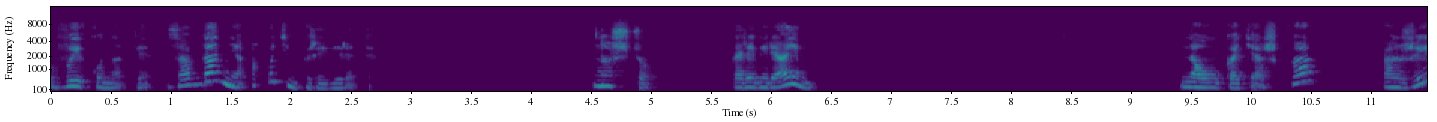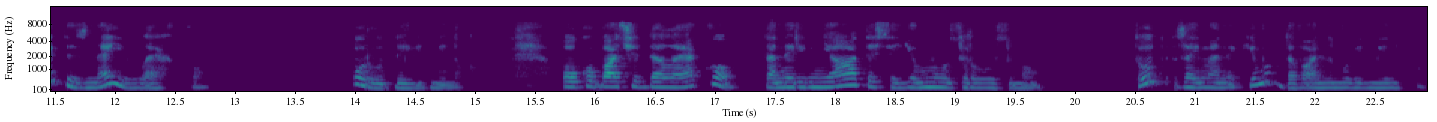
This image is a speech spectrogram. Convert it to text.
виконати завдання, а потім перевірити. Ну що, перевіряємо? Наука тяжка, а жити з нею легко. Порудний відмінок. Око бачить далеко, та не рівнятися йому з розумом. Тут займенник йому в давальному відмінку.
